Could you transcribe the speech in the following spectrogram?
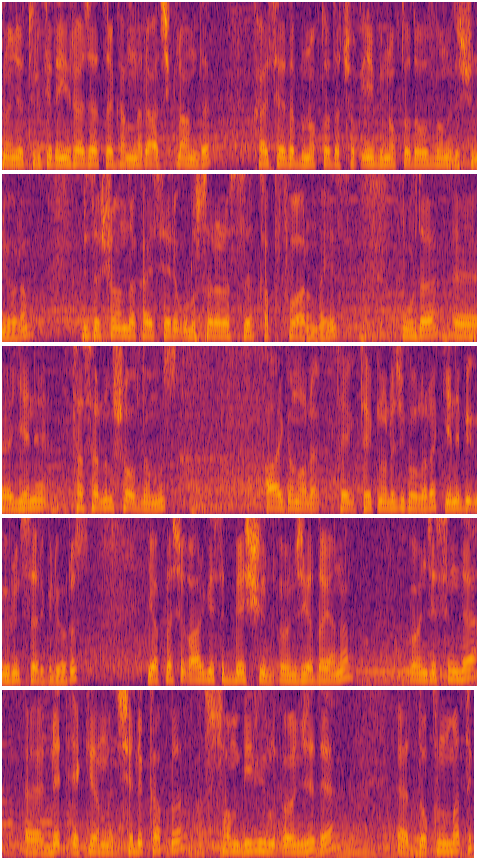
Önce Türkiye'de ihracat rakamları açıklandı. Kayseri'de bu noktada çok iyi bir noktada olduğunu düşünüyorum. Biz de şu anda Kayseri Uluslararası Kapı Fuarı'ndayız. Burada e, yeni tasarlamış olduğumuz Argon olarak, te- teknolojik olarak yeni bir ürün sergiliyoruz. Yaklaşık argesi 5 yıl önceye dayanan, öncesinde e, LED ekranlı çelik kapı, son bir yıl önce de e, dokunmatik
